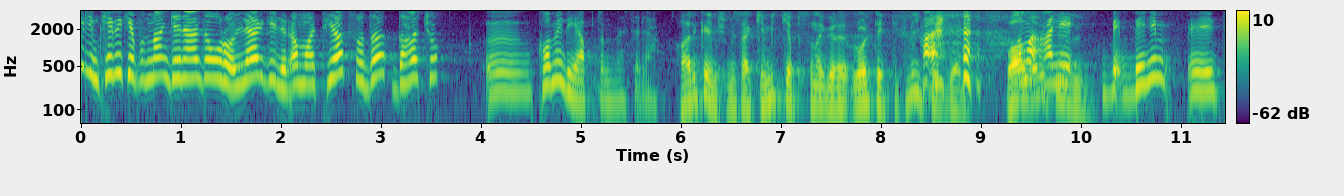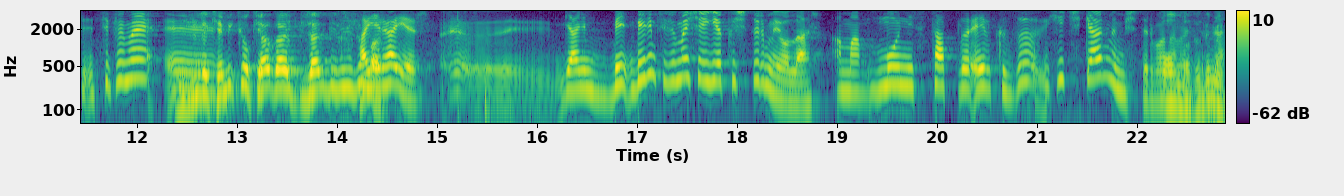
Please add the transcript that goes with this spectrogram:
bileyim kemik yapımdan genelde o roller gelir ama tiyatroda daha çok e, komedi yaptım mesela. Harikaymış. Mesela kemik yapısına göre rol teklifini ilk kez gördüm. Vallahi ama hani üzüldüm. be- benim e, t- tipime e, Yüzünde kemik yok ya gayet güzel bir yüzün Hayır var. hayır. Ee, yani be- benim tipime şey yakıştırmıyorlar. Ama Monis tatlı ev kızı hiç gelmemiştir bana Olmadı mesela. değil mi?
